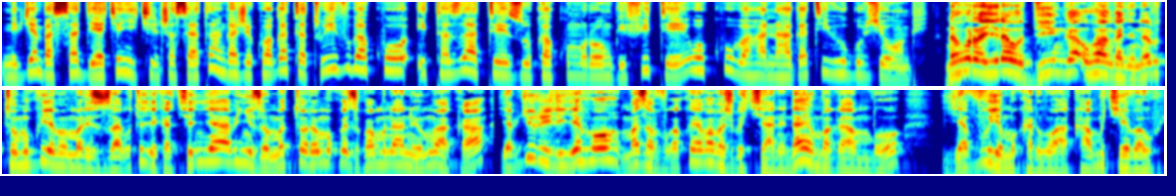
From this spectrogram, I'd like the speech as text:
Nibyo ambasade ya kenya kinshasa yatangaje ku wa gatatu ivuga ko itazatezuka ku murongo ifite wo kubahana hagati y'ibihugu byombi. Naho rayira odinga uhanganye na ruto mu kwiyamamariza gutegeka kenya binyuze mu matora yo mu kwezi kwa munani uyu mwaka yabyuririyeho maze avuga ko yababajwe cyane n'ayo magambo yavuye mu kanwa ka mukeba we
